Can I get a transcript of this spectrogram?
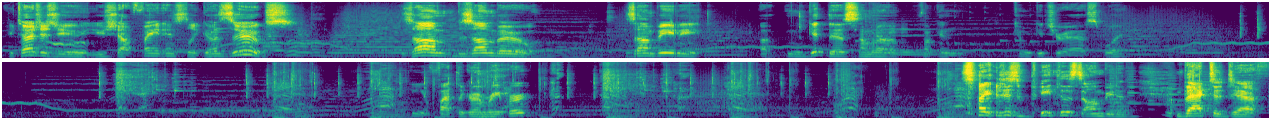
If he touches you, you shall faint instantly. Gazooks! Zom Zombu! Zombini! Uh, get this, I'm gonna fucking come get your ass, boy. You can fight the Grim Reaper. I just beat the zombie to, back to death.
